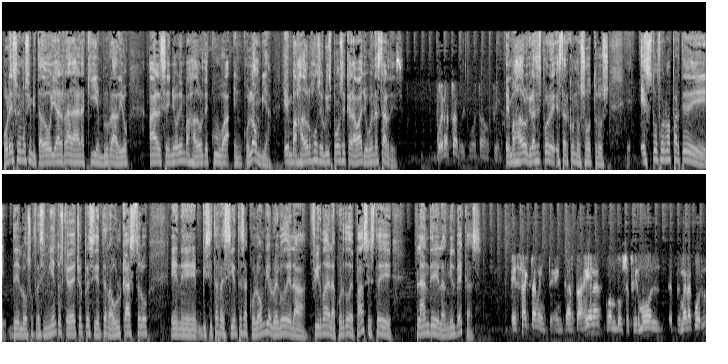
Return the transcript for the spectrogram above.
Por eso hemos invitado hoy al radar aquí en Blue Radio al señor embajador de Cuba en Colombia, embajador José Luis Ponce Caraballo. Buenas tardes. Buenas tardes, ¿cómo estás, Agustín? Embajador, gracias por estar con nosotros. Eh, Esto forma parte de, de los ofrecimientos que había hecho el presidente Raúl Castro en eh, visitas recientes a Colombia luego de la firma del acuerdo de paz, este plan de las mil becas. Exactamente, en Cartagena, cuando se firmó el, el primer acuerdo,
